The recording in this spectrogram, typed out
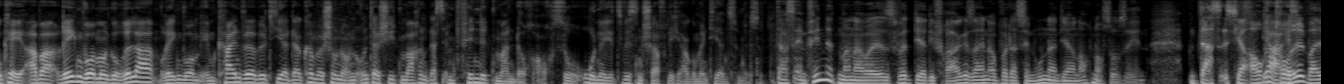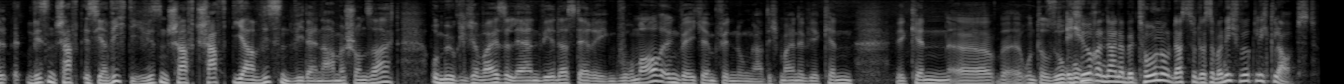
Okay, aber Regenwurm und Gorilla, Regenwurm eben kein Wirbeltier, da können wir schon noch einen Unterschied machen. Das empfindet man doch auch so, ohne jetzt wissenschaftlich argumentieren zu müssen. Das empfindet man, aber es wird ja die Frage sein, ob wir das in 100 Jahren auch noch so sehen. Und das ist ja auch Ja, toll, weil Wissenschaft ist ja wichtig. Wissenschaft schafft ja Wissen, wie der Name schon sagt. Und möglicherweise lernen wir, dass der Regenwurm auch irgendwelche Empfindungen hat. Ich meine, wir kennen, wir kennen äh, Untersuchungen. Ich höre an deiner Betonung, dass du das aber nicht wirklich glaubst.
